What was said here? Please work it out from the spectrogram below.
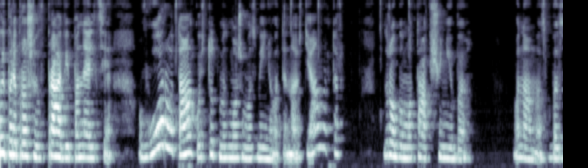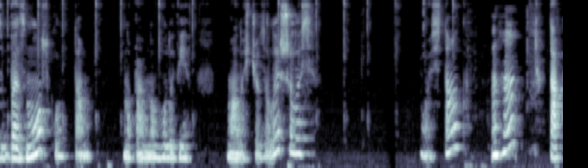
ой, перепрошую, в правій панельці вгору. Так, Ось тут ми зможемо змінювати наш діаметр. Зробимо так, що ніби вона у нас без, без мозку, там, напевно, в голові мало що залишилось. Ось так. Угу. Так,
